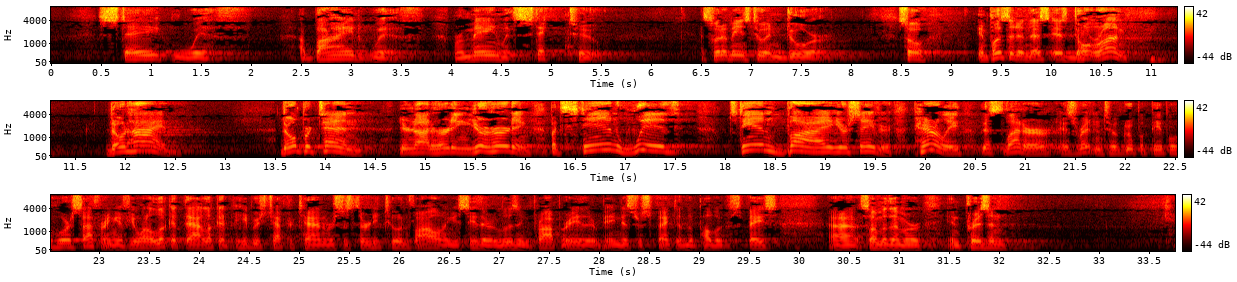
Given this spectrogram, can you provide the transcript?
Stay with, abide with, remain with, stick to. That's what it means to endure. So implicit in this is don't run. Don't hide. Don't pretend you're not hurting. You're hurting. But stand with, stand by your Savior. Apparently, this letter is written to a group of people who are suffering. If you want to look at that, look at Hebrews chapter 10, verses 32 and following. You see they're losing property. They're being disrespected in the public space. Uh, some of them are in prison.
